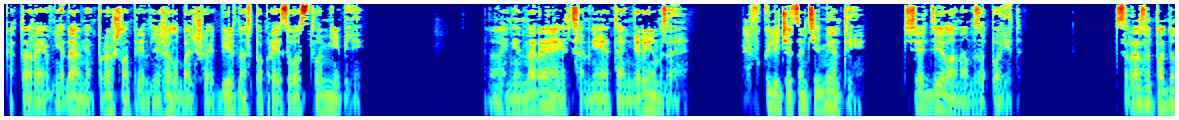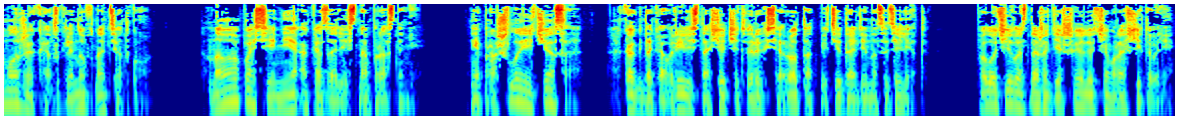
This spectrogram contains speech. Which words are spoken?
которая в недавнем прошлом принадлежал большой бизнес по производству мебели. О, не нравится мне эта Грымза. Включит сантименты, все дело нам запорит. Сразу подумал Жека, взглянув на тетку. Но опасения оказались напрасными. Не прошло и часа, как договорились насчет четверых сирот от пяти до одиннадцати лет. Получилось даже дешевле, чем рассчитывали.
